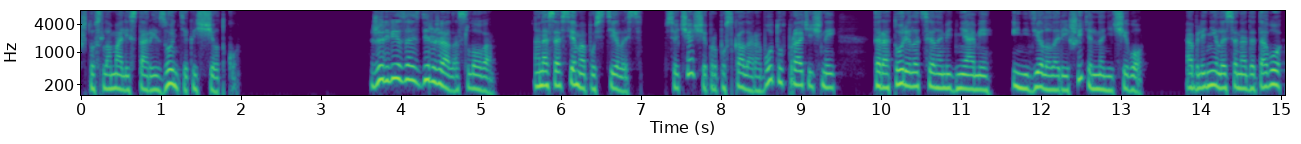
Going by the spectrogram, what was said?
что сломали старый зонтик и щетку. Жервеза сдержала слово. Она совсем опустилась, все чаще пропускала работу в прачечной, тараторила целыми днями и не делала решительно ничего. Обленилась она до того,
